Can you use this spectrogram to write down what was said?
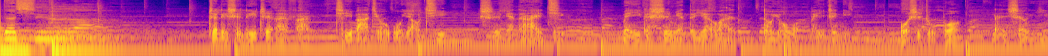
的新郎。这里是荔枝 FM 七八九五幺七，失眠的爱情，每一个失眠的夜晚都有我陪着你。我是主播男声音，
